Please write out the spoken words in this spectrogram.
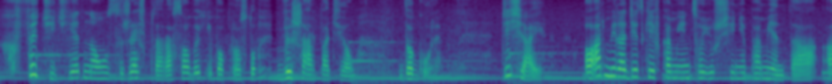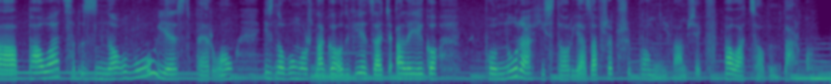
chwycić jedną z rzeźb tarasowych i po prostu wyszarpać ją do góry. Dzisiaj o Armii Radzieckiej w Kamieńcu już się nie pamięta, a pałac znowu jest perłą i znowu można go odwiedzać, ale jego ponura historia zawsze przypomni Wam się w Pałacowym Parku.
